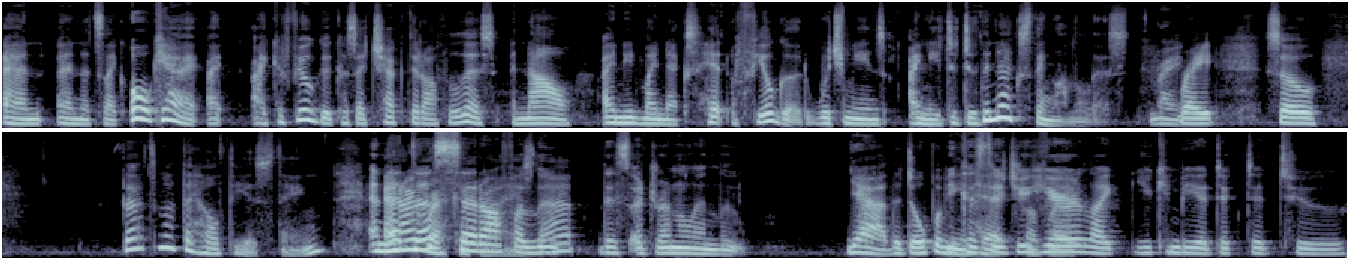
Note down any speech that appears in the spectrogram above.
And and it's like, okay, I, I could feel good because I checked it off the list. And now I need my next hit of feel good, which means I need to do the next thing on the list. Right. Right. So that's not the healthiest thing. And that I does set off a loop, that. this adrenaline loop. Yeah, the dopamine Because did you hear like, like, you can be addicted to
